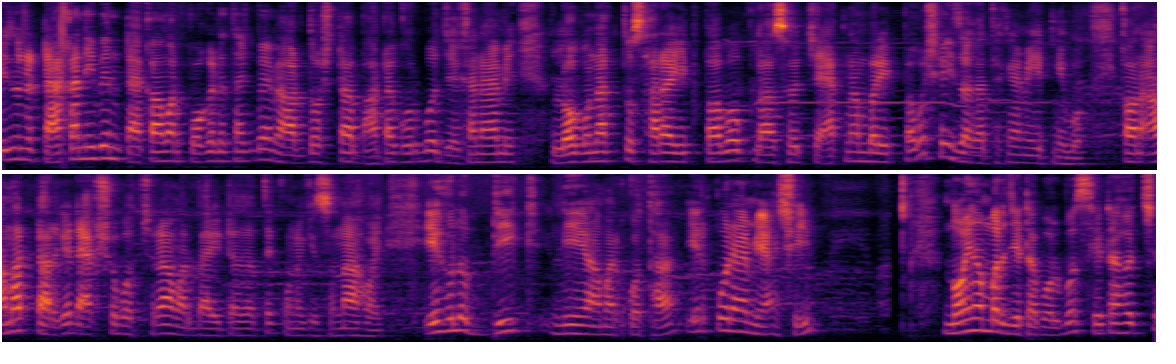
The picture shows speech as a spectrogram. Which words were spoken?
এই জন্য টাকা নেবেন, টাকা আমার পকেটে থাকবে, আমি আট দশটা ভাটা ঘুরবো যেখানে আমি লবণাক্ত সারা ইট পাবো প্লাস হচ্ছে এক নাম্বার ইট পাবো, সেই জায়গা থেকে আমি ইট নিব। কারণ আমার টার্গেট একশো বছরে আমার বাড়িটা যাতে কোনো কিছু না হয়। এ হলো ব্রিক নিয়ে আমার কথা। এরপরে আমি আসি। নয় নম্বর যেটা বলব সেটা হচ্ছে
